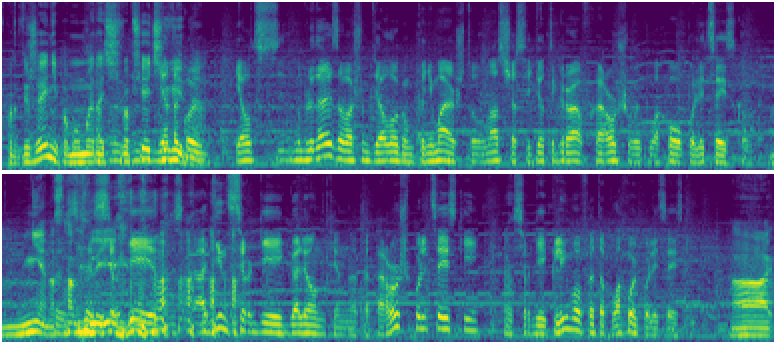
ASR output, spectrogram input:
в продвижении, по-моему, это вообще очевидно. Я, такой, я вот наблюдаю за вашим диалогом, понимаю, что у нас сейчас идет игра в хорошего и плохого полицейского. Не, на самом деле... Сергей, один Сергей Галенкин это хороший полицейский, а Сергей Климов это плохой полицейский. А,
